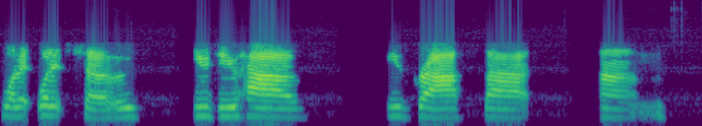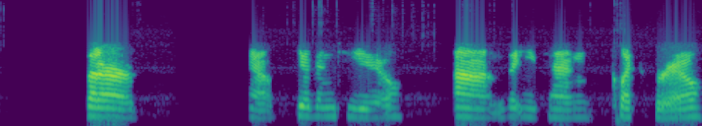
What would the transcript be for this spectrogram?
what it what it shows. You do have these graphs that um, that are you know given to you um, that you can click through.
